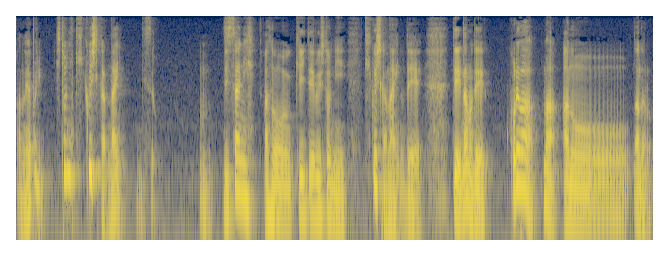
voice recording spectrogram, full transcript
あのやっぱり人に聞くしかないんですよ。うん、実際にあの聞いている人に聞くしかないのででなのでこれはまああのなんだろ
